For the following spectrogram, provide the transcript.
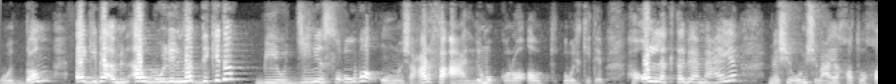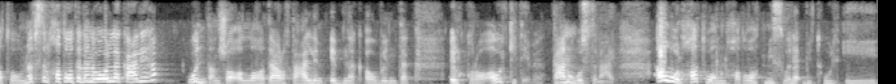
والضم أجي بقى من أول المد كده بيديني صعوبة ومش عارفة أعلمه القراءة والكتاب هقول لك تابع معايا ماشي وامشي معايا خطوة خطوة. ونفس الخطوات اللي أنا بقول لك عليها وأنت إن شاء الله هتعرف تعلم ابنك أو بنتك القراءة والكتابة. تعالوا نبص معايا. أول خطوة من خطوات ميس ولاء بتقول إيه؟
